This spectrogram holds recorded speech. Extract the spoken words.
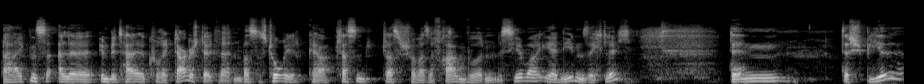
Ereignisse alle im Detail korrekt dargestellt werden, was Historiker klassischerweise fragen würden, ist hierbei eher nebensächlich. Denn das Spiel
